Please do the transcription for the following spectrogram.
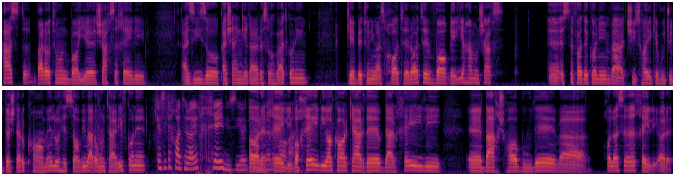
هست براتون با یه شخص خیلی عزیز و قشنگی قرار صحبت کنیم که بتونیم از خاطرات واقعی همون شخص استفاده کنیم و چیزهایی که وجود داشته رو کامل و حسابی برامون تعریف کنه. کسی که خاطرهای خیلی زیادی آره خیلی. با خیلی ها کار کرده در خیلی بخش ها بوده و خلاصه خیلی آره.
